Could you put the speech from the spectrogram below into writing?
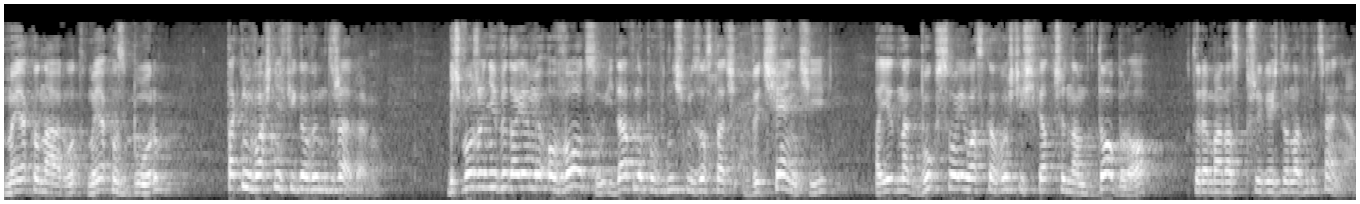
my jako naród, my jako zbór, takim właśnie figowym drzewem. Być może nie wydajemy owocu i dawno powinniśmy zostać wycięci, a jednak Bóg swojej łaskawości świadczy nam dobro, które ma nas przywieźć do nawrócenia.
